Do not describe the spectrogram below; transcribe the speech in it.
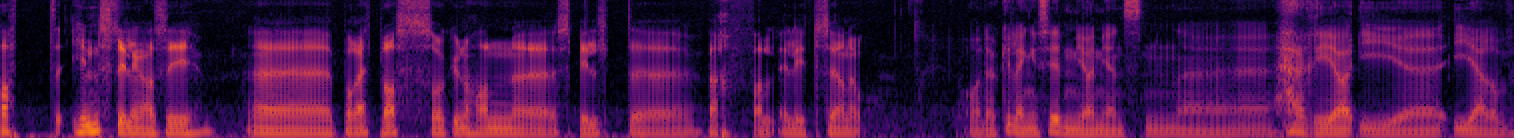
hatt innstillinga si eh, på rett plass, så kunne han eh, spilt eh, i hvert fall eliteserienivå. Og det er jo ikke lenge siden Jan Jensen eh, herja i, eh, i Jerv.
